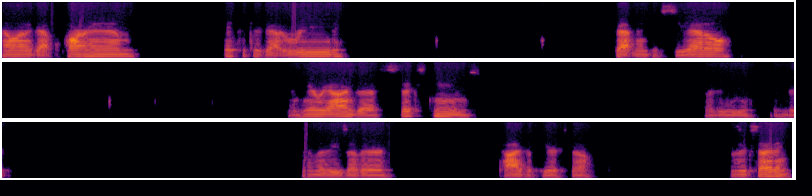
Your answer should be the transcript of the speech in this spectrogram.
Helena got Parham. Ithaca got Reed. Chapman to Seattle. And here we are in the six teams for the, the some of these other ties up here. So this is exciting.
